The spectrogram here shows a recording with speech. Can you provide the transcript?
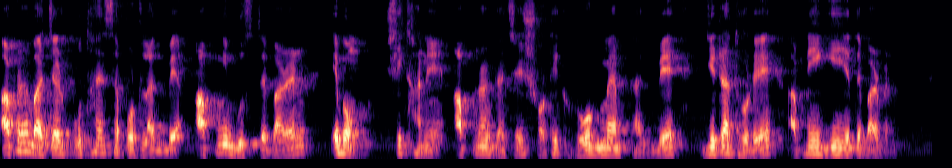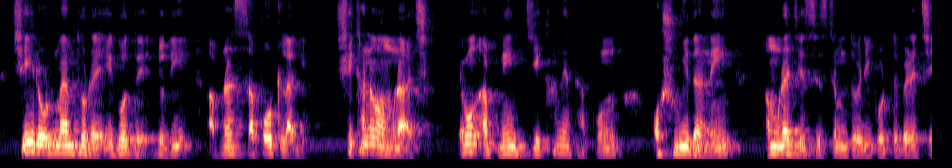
আপনার বাচ্চার কোথায় সাপোর্ট লাগবে আপনি বুঝতে পারেন এবং সেখানে আপনার কাছে সঠিক রোড ম্যাপ থাকবে যেটা ধরে আপনি এগিয়ে যেতে পারবেন। সেই রোড ম্যাপ ধরে এগোতে যদি আপনার সাপোর্ট লাগে, সেখানেও আমরা আছি। এবং আপনি যেখানে থাকুন, অসুবিধা নেই, আমরা যে সিস্টেম তৈরি করতে পেরেছি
